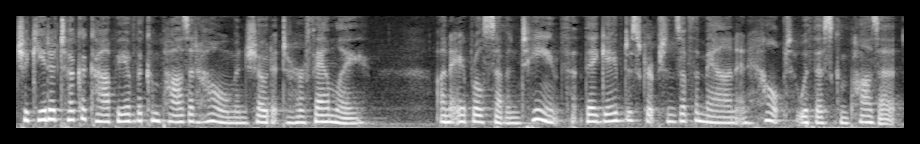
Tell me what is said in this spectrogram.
Chiquita took a copy of the composite home and showed it to her family. On April 17th, they gave descriptions of the man and helped with this composite.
